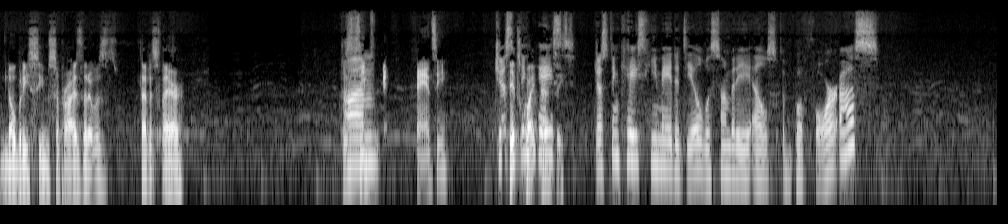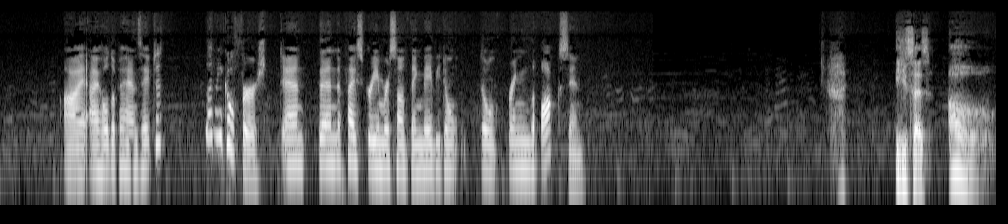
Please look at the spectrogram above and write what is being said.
Nobody seems surprised that it was that it's there. Does it seem Um, fa- fancy? Just It's in quite case, fancy. just in case he made a deal with somebody else before us. I I hold up a hand and say, just let me go first, and then if I scream or something, maybe don't don't bring the box in. He says, Oh,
